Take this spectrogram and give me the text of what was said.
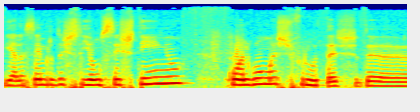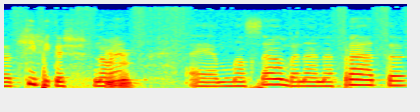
E ela sempre descia um cestinho com algumas frutas de, típicas, não é? uhum. é? é? Maçã, banana prata.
